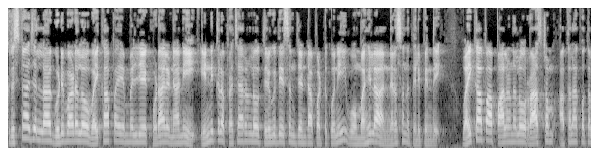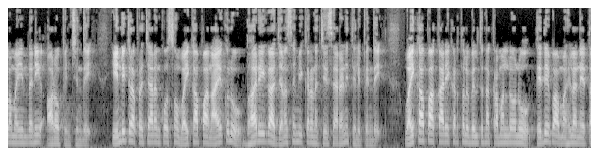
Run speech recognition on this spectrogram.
కృష్ణా జిల్లా గుడివాడలో వైకాపా ఎమ్మెల్యే కొడాలి నాని ఎన్నికల ప్రచారంలో తెలుగుదేశం జెండా పట్టుకుని ఓ మహిళ నిరసన తెలిపింది. వైకాపా పాలనలో రాష్ట్రం అతలాకుతలమైందని ఆరోపించింది. ఎన్నికల ప్రచారం కోసం వైకాపా నాయకులు భారీగా జనసమీకరణ చేశారని తెలిపింది. వైకాపా కార్యకర్తలు వెళ్తున్న క్రమంలోనూ తెదేపా మహిళా నేత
